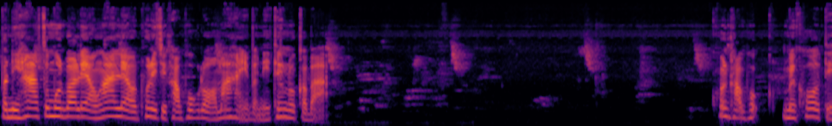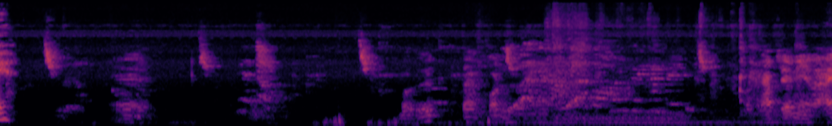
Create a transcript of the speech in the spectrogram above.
บันนี้หากสมมุติว่าแล้วงานแล้วพวกนี้สิขับพกล้อมาให้บัดนี้เทั้งรถกระบะคนขับพกไมโครเตะบ่อึดตาคนครับเดี๋ยวนี้หลาย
